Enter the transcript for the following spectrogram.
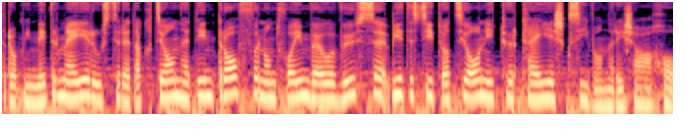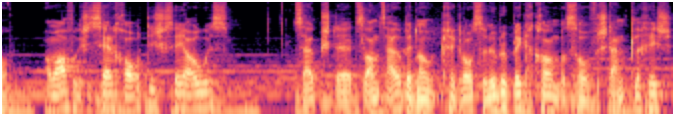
Der Robin Niedermeyer aus der Redaktion hat ihn getroffen und von ihm wissen, wie die Situation in der Türkei war, als er angekommen Am Anfang war es sehr chaotisch alles. Selbst äh, das Land selber hat noch keinen grossen Überblick gehabt, was so verständlich ist.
